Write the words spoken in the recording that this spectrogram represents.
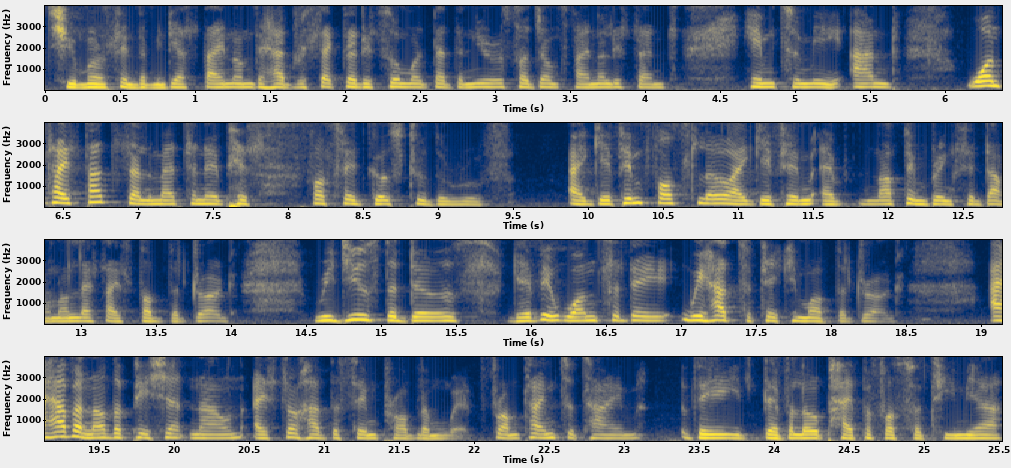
tumors in the mediastinum. They had resected it so much that the neurosurgeons finally sent him to me. And once I start selumetinib, his phosphate goes through the roof. I give him PhosLo, I give him, nothing brings it down unless I stop the drug. Reduce the dose, give it once a day. We had to take him off the drug. I have another patient now. I still have the same problem with. From time to time, they develop hyperphosphatemia.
